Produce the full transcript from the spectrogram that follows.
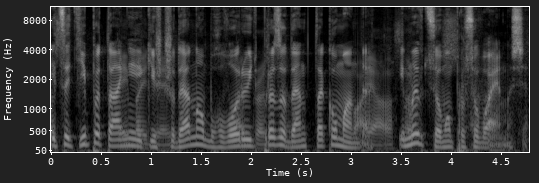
І це ті питання, які щоденно обговорюють президент та команда. І ми в цьому просуваємося.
